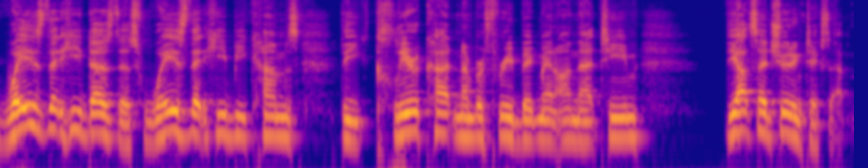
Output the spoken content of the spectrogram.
Ways that he does this, ways that he becomes the clear cut number three big man on that team, the outside shooting ticks up.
